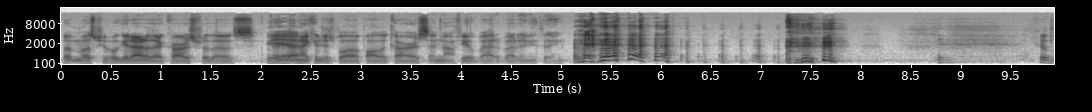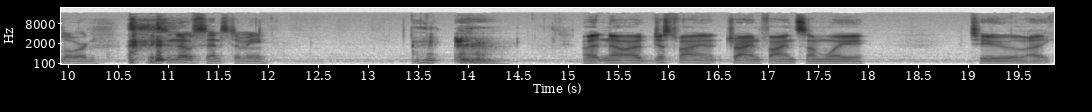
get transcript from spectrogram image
but most people get out of their cars for those. And Yeah. then I can just blow up all the cars and not feel bad about anything. Good lord. Makes no sense to me. No, I'd just find try and find some way to like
